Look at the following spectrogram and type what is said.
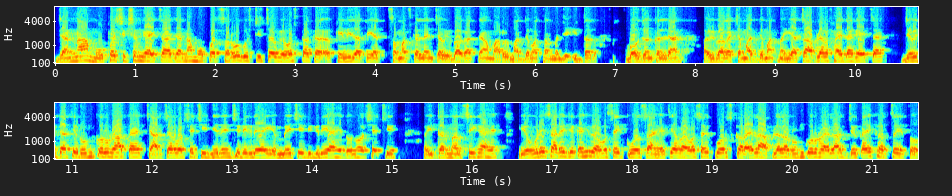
ज्यांना मोफत शिक्षण घ्यायचं ज्यांना मोफत सर्व गोष्टीचं व्यवस्था केली जाते या समाज कल्याणच्या विभागातल्या माध्यमातून म्हणजे इतर बहुजन कल्याण विभागाच्या माध्यमातून. याचा आपल्याला फायदा घ्यायचा आहे. जे विद्यार्थी रूम करून राहत आहेत चार चार वर्षाची इंजिनिअरिंगची डिग्री आहे एमबीए ची डिग्री आहे दोन वर्षाची इतर नर्सिंग आहे. एवढे सारे जे काही व्यावसायिक कोर्स आहेत या व्यावसायिक कोर्स करायला आपल्याला रूम करून राहायला जे काही खर्च येतो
